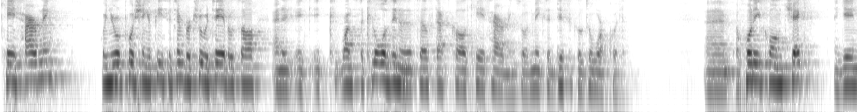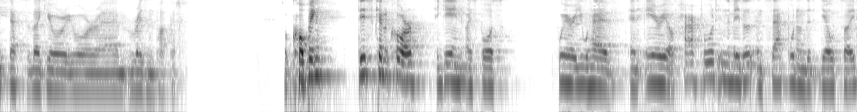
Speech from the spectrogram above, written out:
Case hardening when you're pushing a piece of timber through a table saw and it, it, it wants to close in on itself that's called case hardening so it makes it difficult to work with. Um, a honeycomb check again that's like your your um, resin pocket so cupping, this can occur again, I suppose, where you have an area of heartwood in the middle and sapwood on the, the outside.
